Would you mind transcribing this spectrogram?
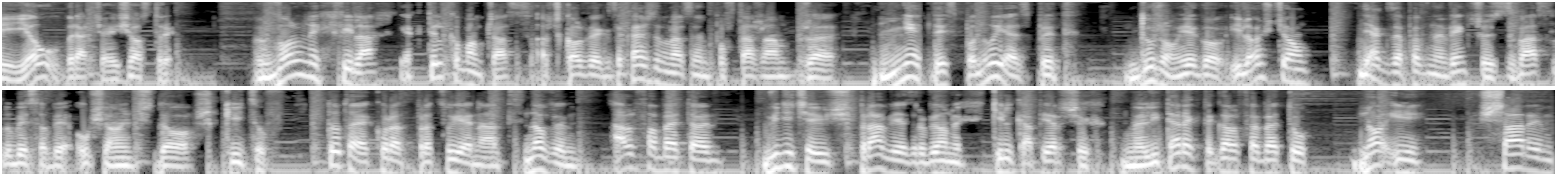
Jo, bracia i siostry. W wolnych chwilach, jak tylko mam czas, aczkolwiek za każdym razem powtarzam, że nie dysponuję zbyt dużą jego ilością, jak zapewne większość z Was lubię sobie usiąść do szkiców. Tutaj akurat pracuję nad nowym alfabetem. Widzicie już prawie zrobionych kilka pierwszych literek tego alfabetu. No i szarym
